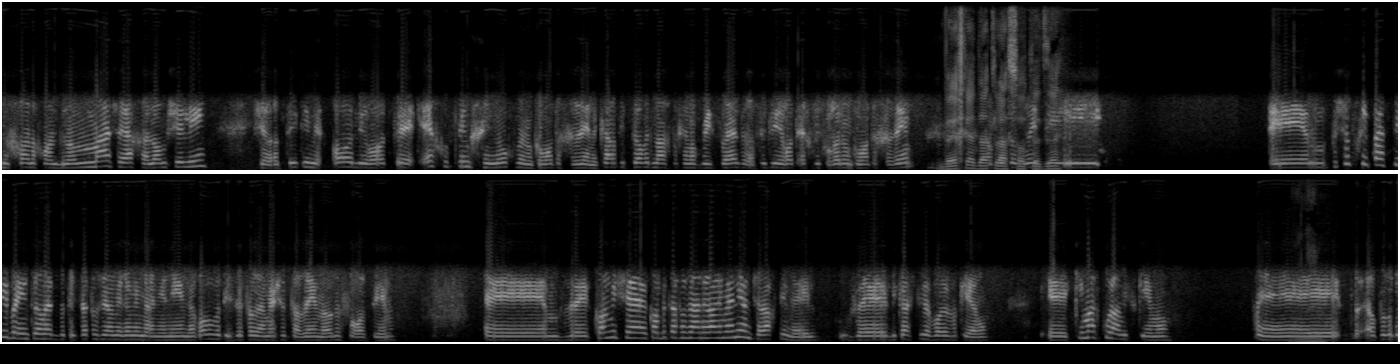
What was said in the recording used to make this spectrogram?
נכון, נכון, זה ממש היה חלום שלי. שרציתי מאוד לראות איך עושים חינוך במקומות אחרים. הכרתי טוב את מערכת החינוך בישראל ורציתי לראות איך זה קורה במקומות אחרים. ואיך ידעת לעשות את זה? אמ, פשוט חיפשתי באינטרנט בתי ספר שהיו נראים לי מעניינים, לרוב בתי ספר גם יש אתרים מאוד מפורטים. אמ, וכל מי ש... כל בית ספר שהיה נראה לי מעניין, שלחתי מייל, וביקשתי לבוא לבקר. אה, כמעט כולם הסכימו. אה, ארה"ב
